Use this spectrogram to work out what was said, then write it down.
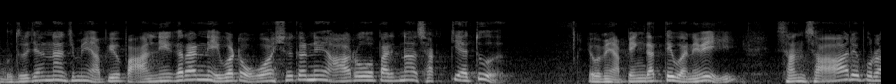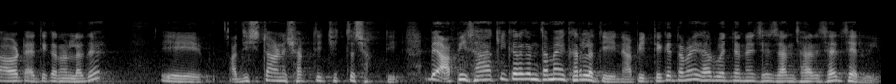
බුදුරජාණන් මේ අපිව පාලනය කරන්නේ ඒවට අවශ්‍ය කරන්නේ ආරෝහ පරිණා ශක්තිය ඇතුව. ඒක මේ අපෙන් ගත්තේව නෙවෙයි සංසාරේ පුරාවට ඇති කරන ලද ඒ අදිෂ්ඨාන ශක්ති චිත්ත ශක්තිය. හැබැයි අපි සාකි කරගෙන තමයි කරලා තියෙන්නේ. අපිත් එක තමයි සරුවඥාන්සේ සංසාරේ සැරිසරුයි.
